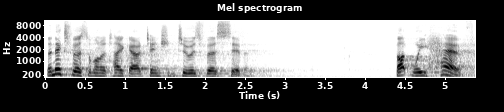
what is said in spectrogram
The next verse I want to take our attention to is verse 7. But we have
